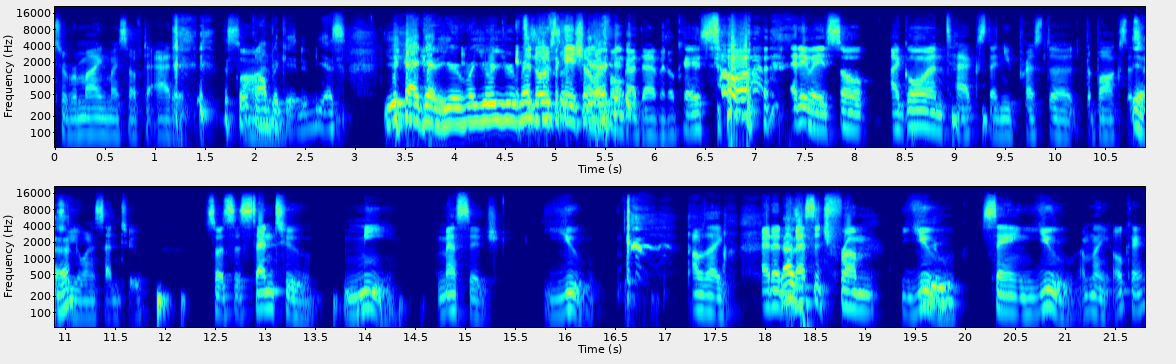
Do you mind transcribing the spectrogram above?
to remind myself to add it. It's so on- complicated. Yes. Yeah, I get it. You're you're you're it's a notification on my phone, goddammit, okay? So anyways, so I go on text and you press the the box that says Yeah. who you want to send to. So it says send to me, message, you. I was like, and a That's- message from you, You. saying you. I'm like, okay.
